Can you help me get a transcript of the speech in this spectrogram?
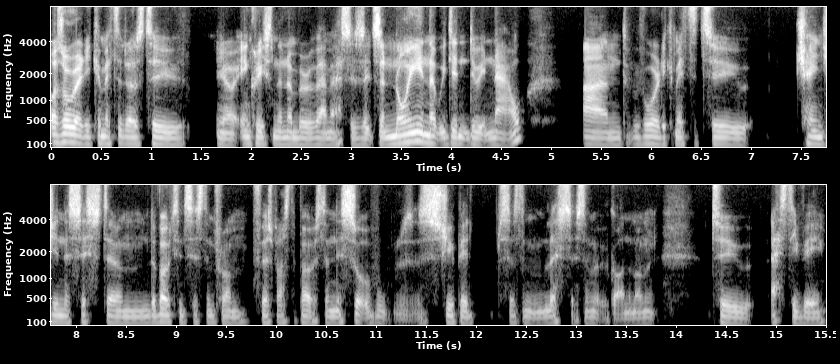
has already committed us to you know increasing the number of MSs. It's annoying that we didn't do it now, and we've already committed to changing the system, the voting system from first past the post and this sort of stupid system list system that we've got at the moment to STV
